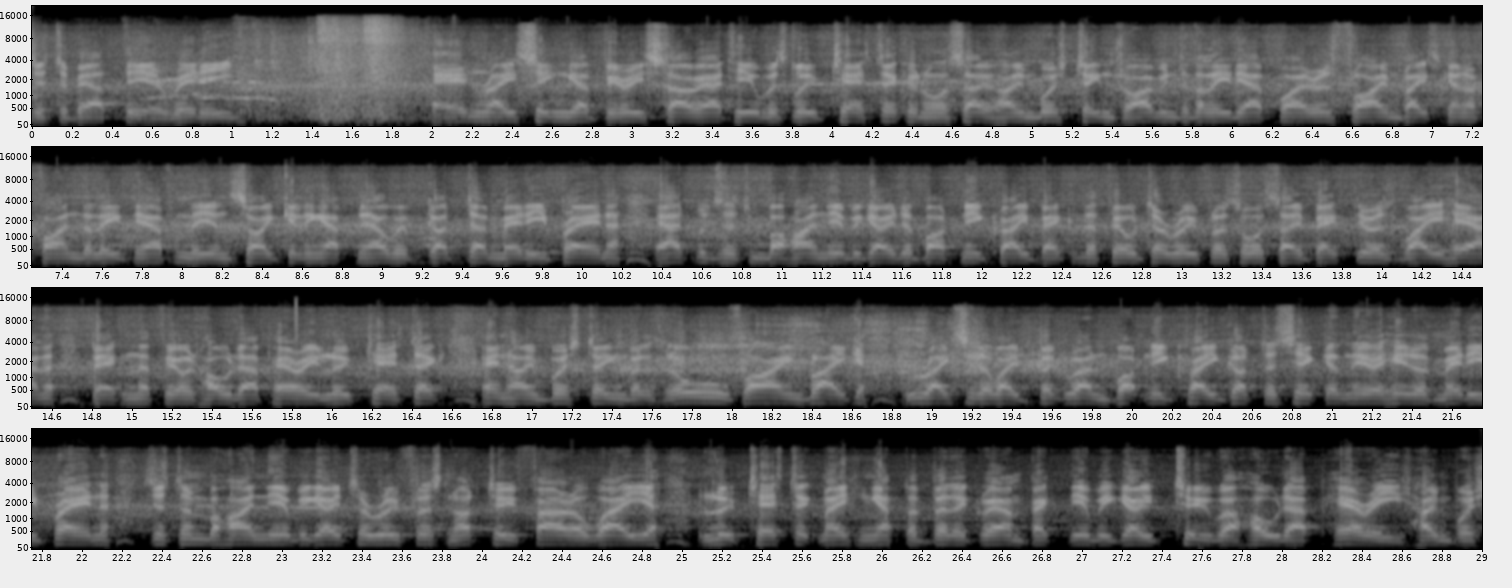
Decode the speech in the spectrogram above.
Just about there. Ready? And racing. Uh, very slow out here was Looptastic and also Homebush team driving to the lead. Out is Flying Blake's going to find the lead now from the inside getting up now. We've got uh, Maddie Brand out position behind. There we go to Botany Craig back in the field to Ruthless also back there is Wayhound back in the field hold up Harry Looptastic and Homebush team but it's all Flying Blake. Races away big run Botany Craig got to second there ahead of Maddie Brand just in behind there we go to Ruthless not too far away. Looptastic making up a bit of ground back there we go to uh, hold up Harry Homebush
